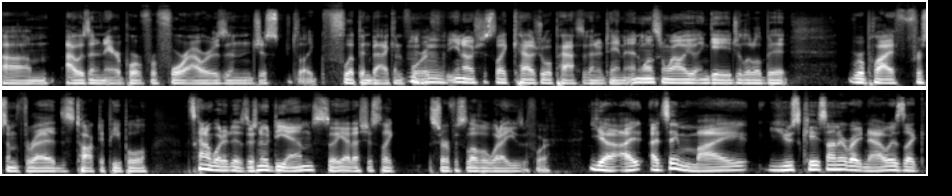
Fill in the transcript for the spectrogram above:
Um, I was in an airport for four hours and just like flipping back and forth. Mm-hmm. You know, it's just like casual passive entertainment. And once in a while, you'll engage a little bit, reply for some threads, talk to people. That's kind of what it is. There's no DMs, so yeah, that's just like surface level what I use it for. Yeah, I, I'd say my use case on it right now is like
